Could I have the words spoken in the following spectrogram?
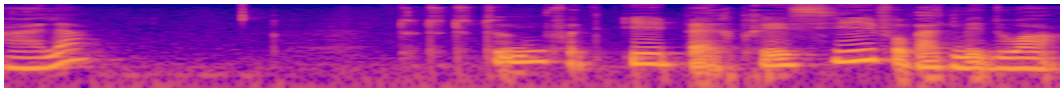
Voilà. Il faut être hyper précis, il faut pas mes doigts.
